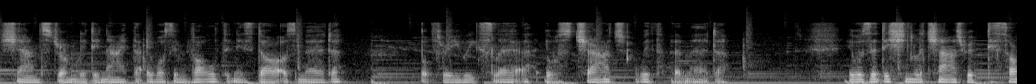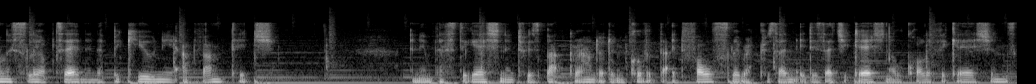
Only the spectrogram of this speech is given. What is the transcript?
Sion strongly denied that he was involved in his daughter's murder, but three weeks later he was charged with her murder. He was additionally charged with dishonestly obtaining a pecuniary advantage. An investigation into his background had uncovered that he'd falsely represented his educational qualifications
